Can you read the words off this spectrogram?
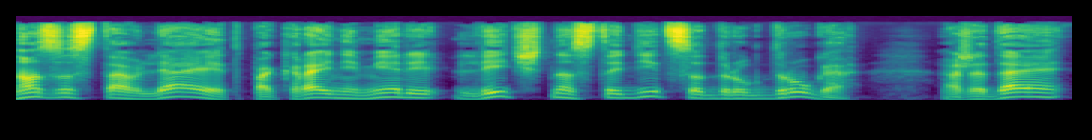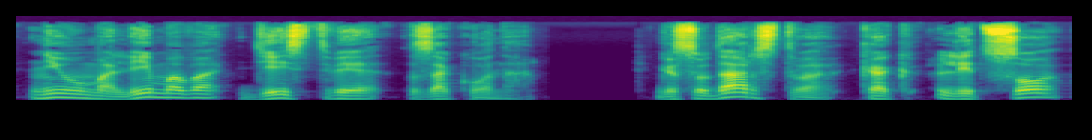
но заставляет, по крайней мере, лично стыдиться друг друга, ожидая неумолимого действия закона. Государство, как лицо,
